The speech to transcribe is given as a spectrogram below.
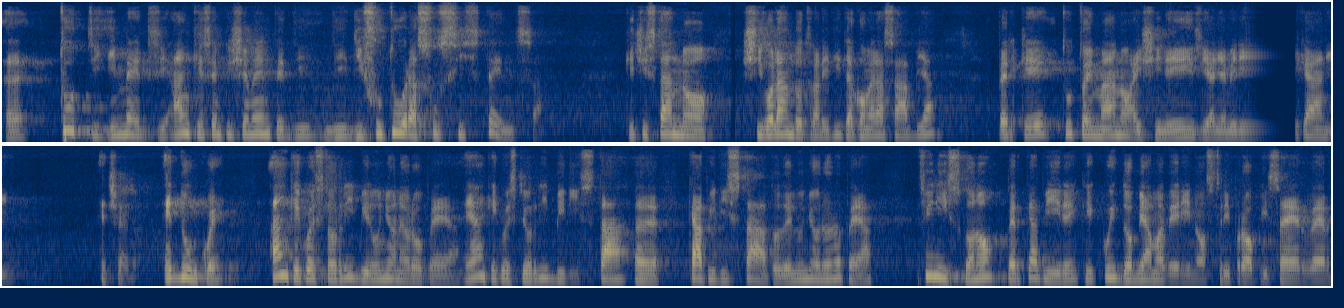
eh, tutti i mezzi, anche semplicemente di, di, di futura sussistenza, che ci stanno scivolando tra le dita come la sabbia, perché tutto è in mano ai cinesi, agli americani, eccetera. E dunque anche questa orribile Unione Europea e anche questi orribili sta, eh, capi di Stato dell'Unione Europea finiscono per capire che qui dobbiamo avere i nostri propri server,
